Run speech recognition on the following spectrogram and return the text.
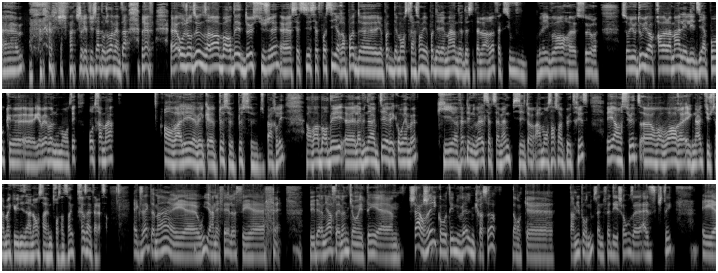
Euh, je, réfléchis à deux choses en même temps. Bref, euh, aujourd'hui, nous allons aborder deux sujets. Euh, cette, fois-ci, il n'y aura pas de, il a pas de démonstration, il n'y a pas d'éléments de, de, cet élément-là. Fait que si vous voulez voir euh, sur sur YouTube, il y aura probablement les, les diapos que euh, Gabriel va nous montrer. Autrement, on va aller avec plus plus du parler. On va aborder la vulnérabilité avec OME, qui a fait les nouvelles cette semaine, puis c'est à mon sens un peu triste. Et ensuite, euh, on va voir euh, Ignite qui justement qui a eu des annonces à M365 très intéressantes. Exactement. Et euh, oui, en effet, là, c'est les dernières semaines qui ont été chargées côté nouvelles Microsoft. Donc, tant mieux pour nous, ça nous fait des choses à, discuter. Et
